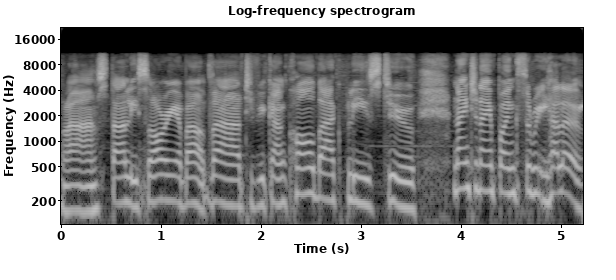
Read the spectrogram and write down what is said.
Ah, Stanley, sorry about that. If you can call back, please do. 99.3, hello.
